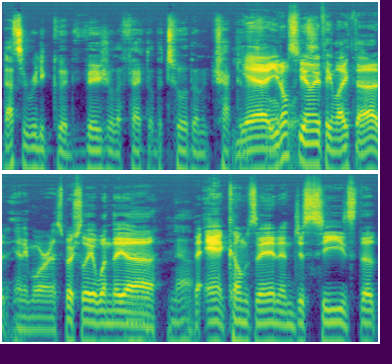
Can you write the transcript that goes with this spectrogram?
that's a really good visual effect of the two of them trapped. in the Yeah, you don't see anything like that anymore, especially when the uh, no. the ant comes in and just sees the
